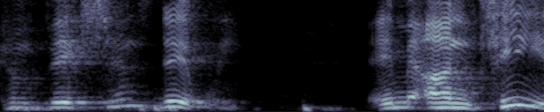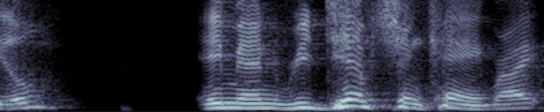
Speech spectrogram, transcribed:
convictions, did we? Amen. Until, amen, redemption came, right?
